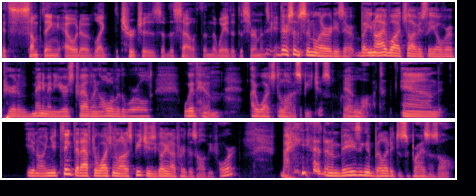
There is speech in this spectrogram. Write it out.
it's something out of like the churches of the South and the way that the sermons came. There's some similarities there, but you know, I've watched obviously over a period of many, many years traveling all over the world with him. I watched a lot of speeches, Yeah. a lot, and you know, and you'd think that after watching a lot of speeches, you go, you know, I've heard this all before, but he had an amazing ability to surprise us all.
